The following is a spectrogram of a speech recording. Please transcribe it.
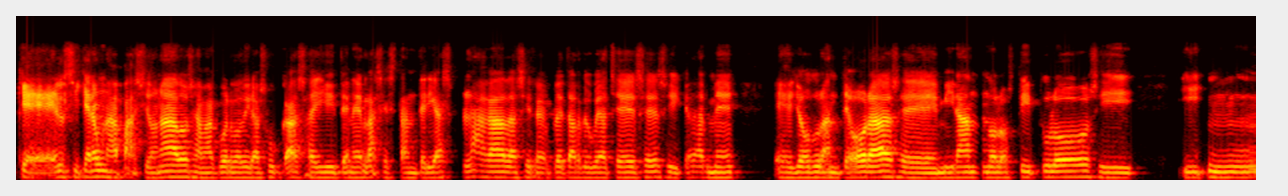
que él sí que era un apasionado. O sea, me acuerdo de ir a su casa y tener las estanterías plagadas y repletas de VHS y quedarme yo durante horas mirando los títulos y, y mmm,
